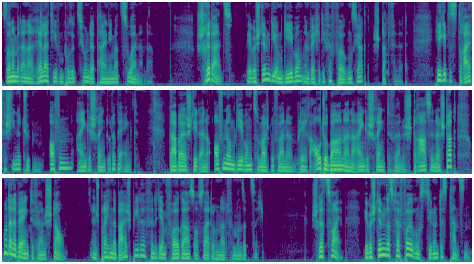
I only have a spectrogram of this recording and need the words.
sondern mit einer relativen Position der Teilnehmer zueinander. Schritt 1 wir bestimmen die Umgebung, in welcher die Verfolgungsjagd stattfindet. Hier gibt es drei verschiedene Typen: offen, eingeschränkt oder beengt. Dabei steht eine offene Umgebung zum Beispiel für eine leere Autobahn, eine eingeschränkte für eine Straße in der Stadt und eine beengte für einen Stau. Entsprechende Beispiele findet ihr im Vollgas auf Seite 175. Schritt 2. Wir bestimmen das Verfolgungsziel und Distanzen.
